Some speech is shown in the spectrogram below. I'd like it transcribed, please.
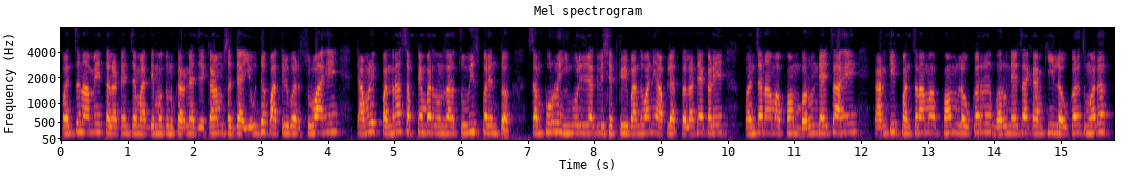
पंचनामे तलाट्यांच्या माध्यमातून करण्याचे काम सध्या युद्ध पातळीवर सुरू आहे. त्यामुळे पंधरा सप्टेंबर दोन हजार चोवीसपर्यंत संपूर्ण हिंगोली जिल्ह्यातील शेतकरी बांधवांनी आपल्या तलाट्याकडे पंचनामा फॉर्म भरून द्यायचा आहे. कारण की पंचनामा फॉर्म लवकर भरून द्यायचा आहे. कारण की लवकरच मदत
